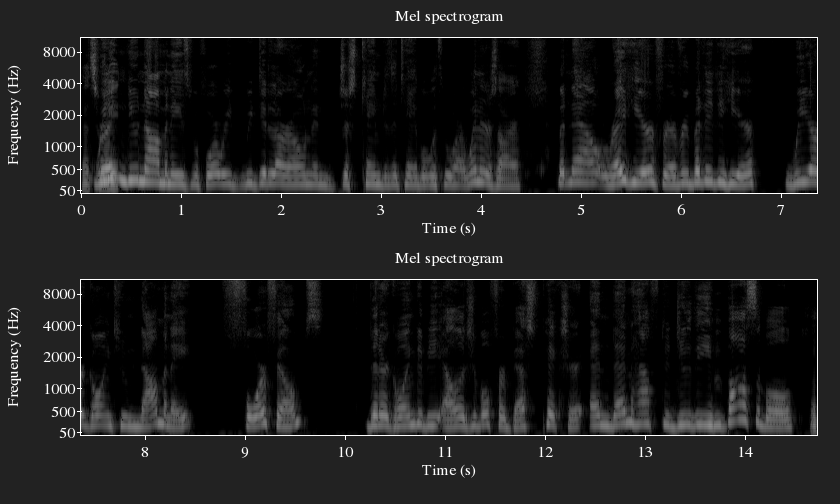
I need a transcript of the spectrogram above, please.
that's we right. We didn't do nominees before. We we did our own and just came to the table with who our winners are. But now, right here for everybody to hear, we are going to nominate four films that are going to be eligible for Best Picture, and then have to do the impossible.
